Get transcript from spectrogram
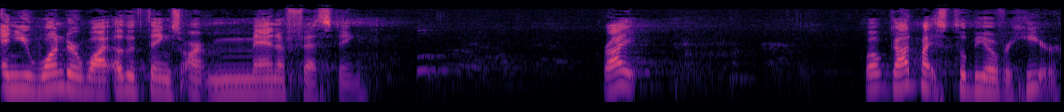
and you wonder why other things aren't manifesting. Right? Well, God might still be over here,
